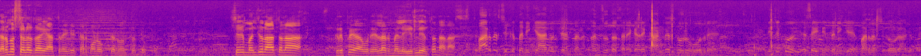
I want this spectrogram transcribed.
ಧರ್ಮಸ್ಥಳದ ಯಾತ್ರೆಗೆ ಕರ್ಕೊಂಡು ಹೋಗ್ತಾ ಇರುವಂಥದ್ದು ಶ್ರೀ ಮಂಜುನಾಥನ ಕೃಪೆ ಅವರೆಲ್ಲರ ಮೇಲೆ ಇರಲಿ ಅಂತ ನಾನು ಆಶಿಸ್ತೇನೆ. ಪಾರದರ್ಶಕ ತನಿಖೆ ಆಗುತ್ತೆ ಅಂತ ಅನ್ಸುತ್ತಾ ಸರ್? ಯಾಕಂದರೆ ಕಾಂಗ್ರೆಸ್ನವರು ಹೋದರೆ ನಿಜಕ್ಕೂ ಎಸ್ ಐ ಟಿ ತನಿಖೆ ಪಾರದರ್ಶಕವಾಗಿ ಆಗುತ್ತೆ.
